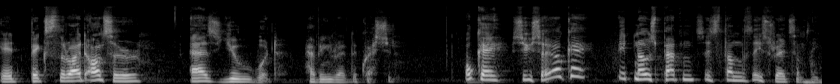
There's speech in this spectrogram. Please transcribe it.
It picks the right answer as you would, having read the question. Okay, so you say, okay, it knows patterns, it's done this, read something.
